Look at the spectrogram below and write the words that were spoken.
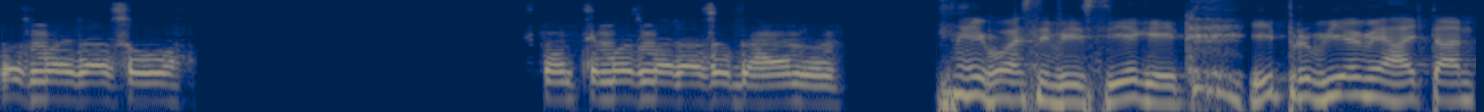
Muss man da so, das Ganze muss man da so behandeln. Ich weiß nicht, wie es dir geht. Ich probiere mir halt dann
